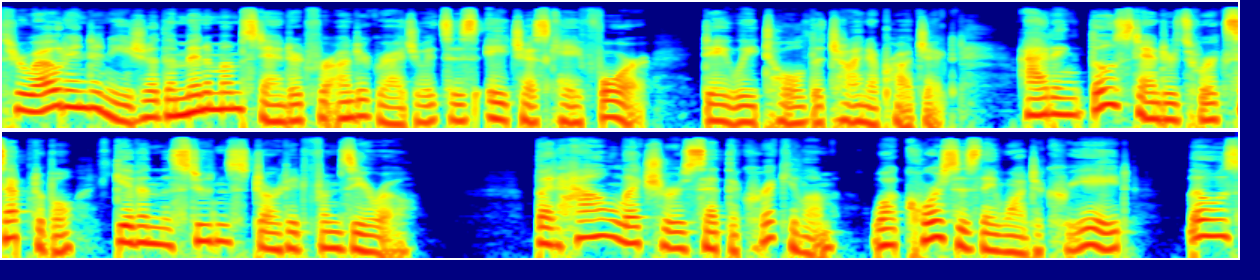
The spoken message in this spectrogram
throughout Indonesia, the minimum standard for undergraduates is HSK 4, Dewi told the China Project, adding those standards were acceptable given the students started from zero. But how lecturers set the curriculum, what courses they want to create, those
